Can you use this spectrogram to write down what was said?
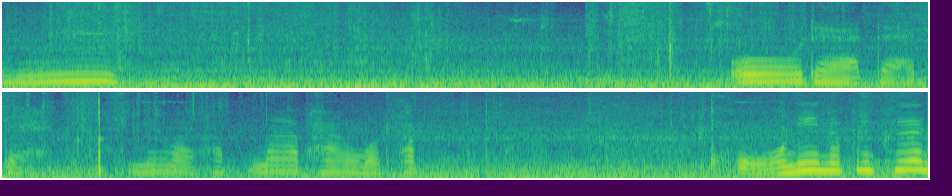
อืม โอ้ แดดแดดแดดไม่ไหวครับ หน้าพังหมดครับโหนี่นะเพื่อน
